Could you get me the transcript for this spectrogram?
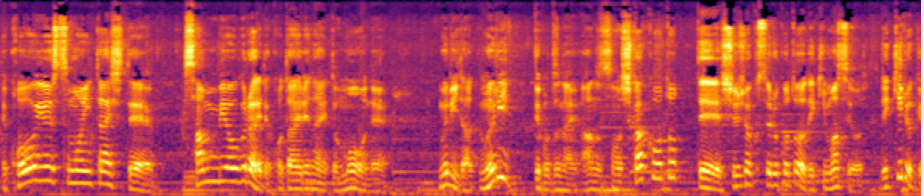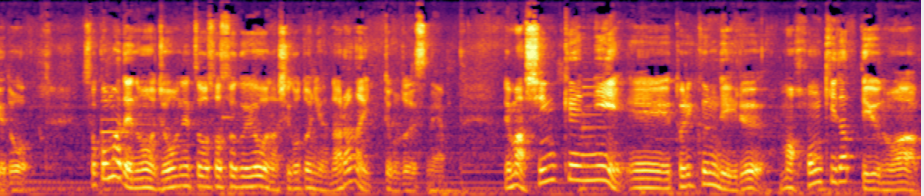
でこういう質問に対して3秒ぐらいで答えれないともうね無理だ無理ってことない。あのその資格を取って就職することはできますよ。できるけどそこまでの情熱を注ぐような仕事にはならないってことですね。でまあ真剣に、えー取り組んでいる、まあ、本気だっていうのは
